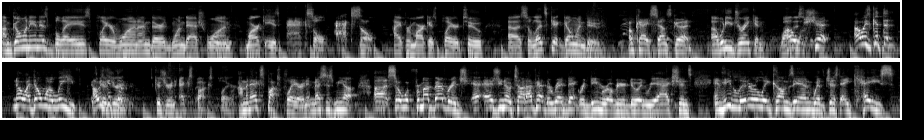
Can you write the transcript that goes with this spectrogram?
I'm going in as Blaze, player one. I'm there, one dash one. Mark is Axel. Axel. Hyper Mark is player two. Uh, so let's get going, dude. Okay, sounds good. Uh, what are you drinking? While Oh this, shit! I always get the no. I don't want to leave. I always get the. because you're an Xbox player. I'm an Xbox player and it messes me up. Uh, so for my beverage, as you know, Todd, I've had the Red Deck Redeemer over here doing reactions, and he literally comes in with just a case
